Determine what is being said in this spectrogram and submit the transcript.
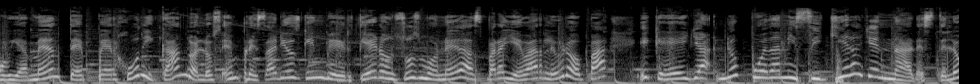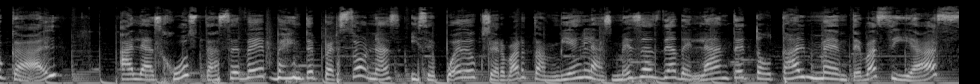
Obviamente perjudicando a los empresarios que invirtieron sus monedas para llevarle a Europa y que ella no pueda ni siquiera llenar este local. A las justas se ve 20 personas y se puede observar también las mesas de adelante totalmente vacías.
